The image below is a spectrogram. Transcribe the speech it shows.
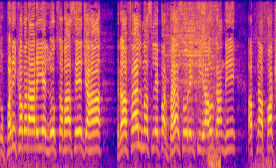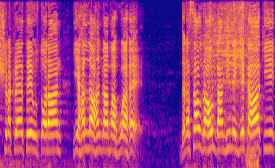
तो बड़ी खबर आ रही है लोकसभा से, जहाँ राफेल मसले पर बहस हो रही थी राहुल गांधी। अपना पक्ष रख रहे थे उस दौरान यह हल्ला हंगामा हुआ है। दरअसल राहुल गांधी ने यह कहा कि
